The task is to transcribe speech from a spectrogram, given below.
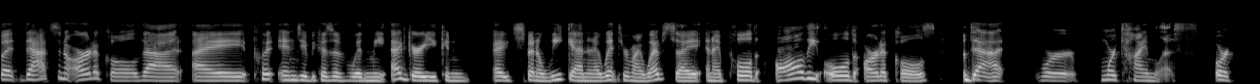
But that's an article that I put into because of with Meet Edgar, you can I spent a weekend and I went through my website and I pulled all the old articles that were more timeless or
